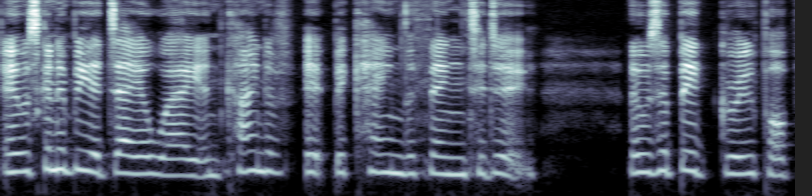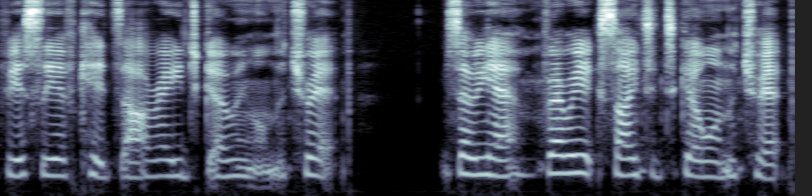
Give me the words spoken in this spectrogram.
It was going to be a day away, and kind of it became the thing to do. There was a big group, obviously, of kids our age going on the trip. So, yeah, very excited to go on the trip,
